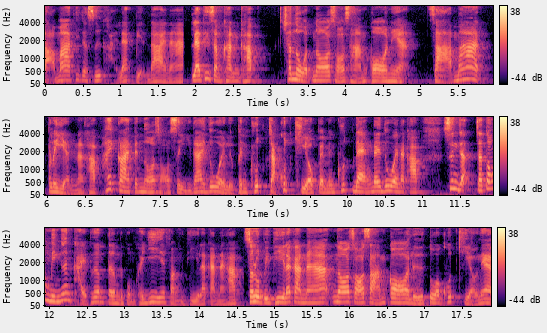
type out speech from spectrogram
สามารถที่จะซื้อขายแลกเปลี่ยนได้นะฮะและที่สำคัญครับโฉนดนส3กเนี่ย สามารถเปลี่ยนนะครับให้กลายเป็นนสสีได้ด้วย หรือเป็นครุฑจากครุฑเขียวเปลี่ยนเป็นครุฑแดงได้ด้วยนะครับซึ่งจะจะต้องมีเงื่อนไขเพิ่มเติมเดี๋ยวผมขยี้ให้ฟังอีกทีแล้วกันนะครับสรุปอีกทีแล้วกันนะฮะนสสามกหรือตัวครุฑเขียวเนี่ย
